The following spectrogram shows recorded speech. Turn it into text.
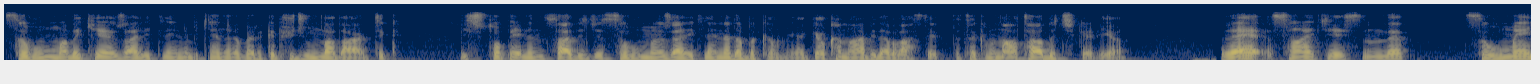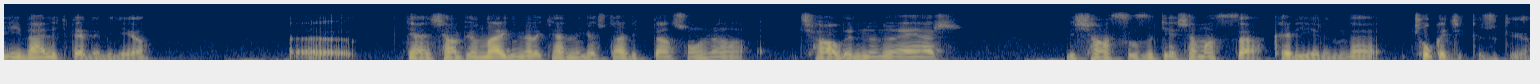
Savunmadaki özelliklerini bir kenara bırakıp hücumda da artık bir stoperin sadece savunma özelliklerine de bakılmıyor. Gökhan abi de bahsetti. Takımın atağı da çıkarıyor. Ve saha içerisinde savunmaya liderlik de edebiliyor. Ee, yani Şampiyonlar Ligi'nde de kendini gösterdikten sonra Çağlar'ın önü eğer bir şanssızlık yaşamazsa kariyerinde çok açık gözüküyor.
